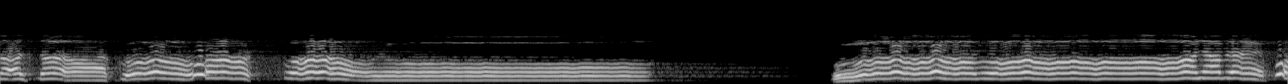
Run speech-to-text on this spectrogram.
Ωρα ψηλά στα Όνια βλέπω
